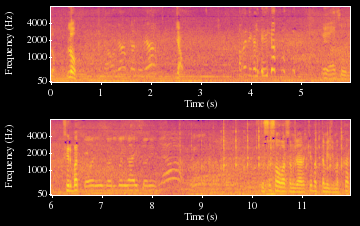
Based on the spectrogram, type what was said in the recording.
लो लो। जाओ। फिर बत sorry sorry sorry guys sorry तुझसे सौ बार समझा रखे बदतमीजी मत कर।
